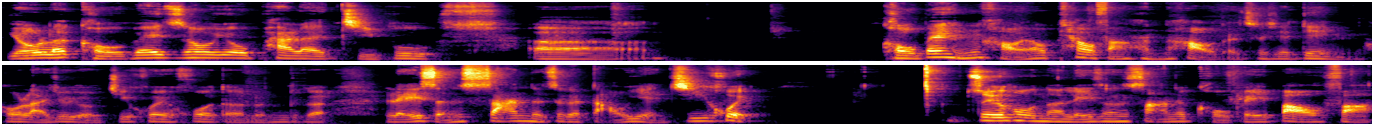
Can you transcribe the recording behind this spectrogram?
有了口碑之后又拍了几部，呃，口碑很好，然后票房很好的这些电影，后来就有机会获得了这个《雷神三》的这个导演机会。最后呢，《雷神三》的口碑爆发，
